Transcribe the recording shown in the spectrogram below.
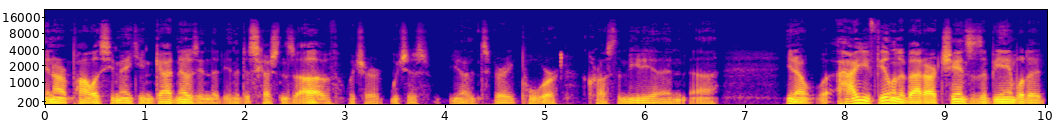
in our policymaking. God knows in the in the discussions of which are which is you know it's very poor across the media and uh, you know, how are you feeling about our chances of being able to,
